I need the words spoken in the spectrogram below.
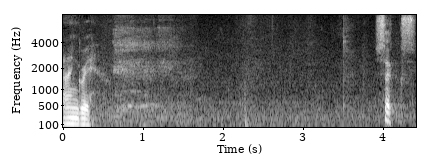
angry. Six.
